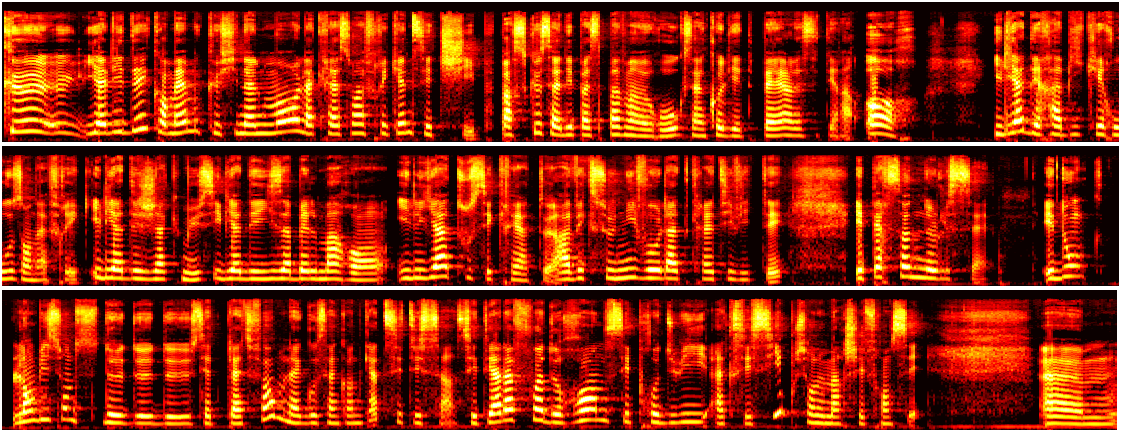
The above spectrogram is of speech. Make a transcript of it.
que il y a l'idée quand même que finalement la création africaine c'est cheap parce que ça dépasse pas 20 euros, que c'est un collier de perles, etc. Or, il y a des Rabi Kérouz en Afrique, il y a des Jacques Mus, il y a des Isabelle Marant, il y a tous ces créateurs avec ce niveau-là de créativité et personne ne le sait. Et donc, l'ambition de, cette plateforme, la Go54, c'était ça. C'était à la fois de rendre ces produits accessibles sur le marché français, euh,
